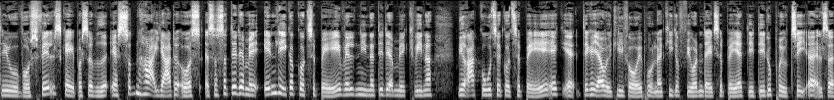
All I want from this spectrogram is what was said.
det er jo vores fællesskab og så videre. Ja, sådan har jeg det også. Altså så det der med endelig ikke at gå tilbage, vel Nina, det der med kvinder, vi er ret gode til at gå tilbage, ikke? Ja, det kan jeg jo ikke lige få øje på, når jeg kigger 14 dage tilbage, at det er det, du prioriterer. Altså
